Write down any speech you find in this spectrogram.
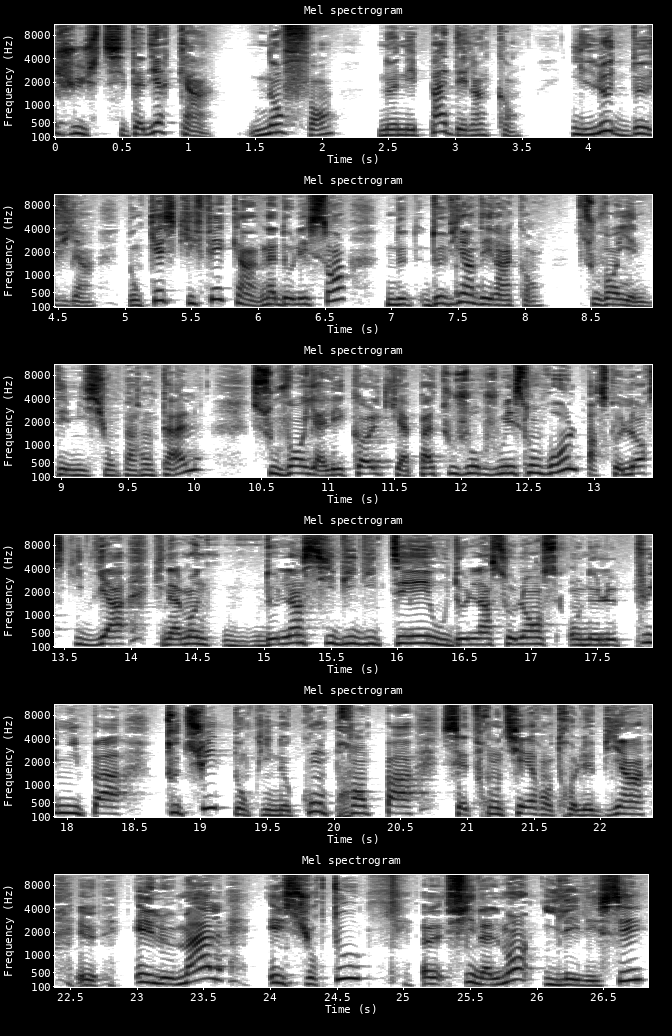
juste. C'est-à-dire qu'un enfant ne n'est pas délinquant. Il le devient. Donc qu'est-ce qui fait qu'un adolescent ne devient délinquant? Souvent, il y a une démission parentale. Souvent, il y a l'école qui n'a pas toujours joué son rôle parce que lorsqu'il y a finalement de l'incivilité ou de l'insolence, on ne le punit pas tout de suite. Donc, il ne comprend pas cette frontière entre le bien euh, et le mal. Et surtout, euh, finalement, il est laissé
